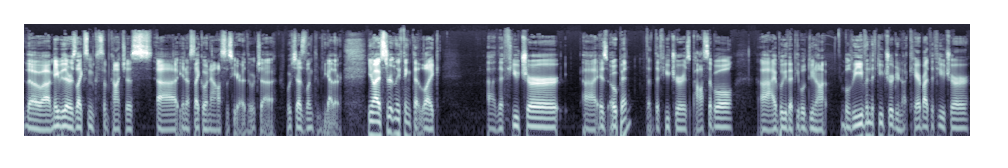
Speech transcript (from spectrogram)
though uh, maybe there's like some subconscious uh, you know psychoanalysis here which uh, which does link them together you know i certainly think that like uh, the future uh, is open that the future is possible uh, i believe that people do not believe in the future do not care about the future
